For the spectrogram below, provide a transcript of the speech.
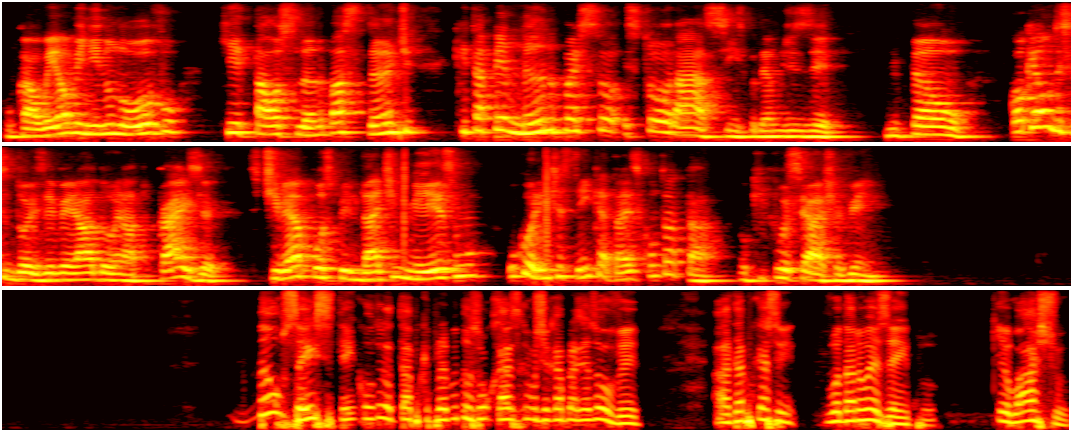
O Cauê é um menino novo que está oscilando bastante, que está penando para estourar, assim, podemos dizer. Então, qualquer um desses dois, Everaldo ou Renato Kaiser, se tiver a possibilidade mesmo, o Corinthians tem que ir atrás e contratar. O que, que você acha, Vini? Não sei se tem que contratar, porque para mim não são caras que vão chegar para resolver. Até porque, assim, vou dar um exemplo. Eu acho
